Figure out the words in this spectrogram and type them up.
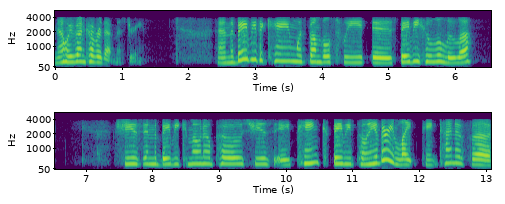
Now we've uncovered that mystery. And the baby that came with Bumble Sweet is baby Hula Lula. She is in the baby kimono pose. She is a pink baby pony, a very light pink, kind of uh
